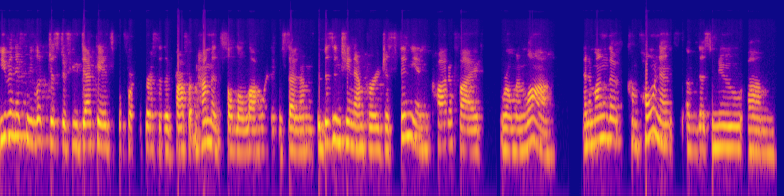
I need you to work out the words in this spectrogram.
even if we look just a few decades before the birth of the Prophet Muhammad, wasallam, the Byzantine Emperor Justinian codified Roman law. And among the components of this new um,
